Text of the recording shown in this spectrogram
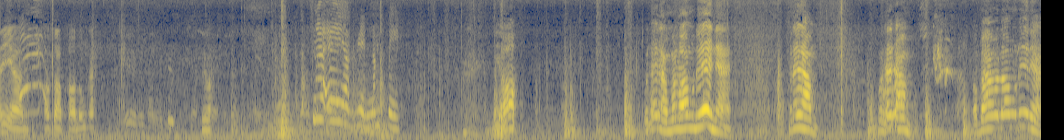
นี่อะเอาตอบเขาลงกันแม่เออยากเรียนน้ำเป็ดเดี๋ยวผู้ไทยดำมาลองดิเนี่ยผู้ไทยดำผู้ไทยดำเอาบ้ามาลองดิเนี่ย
